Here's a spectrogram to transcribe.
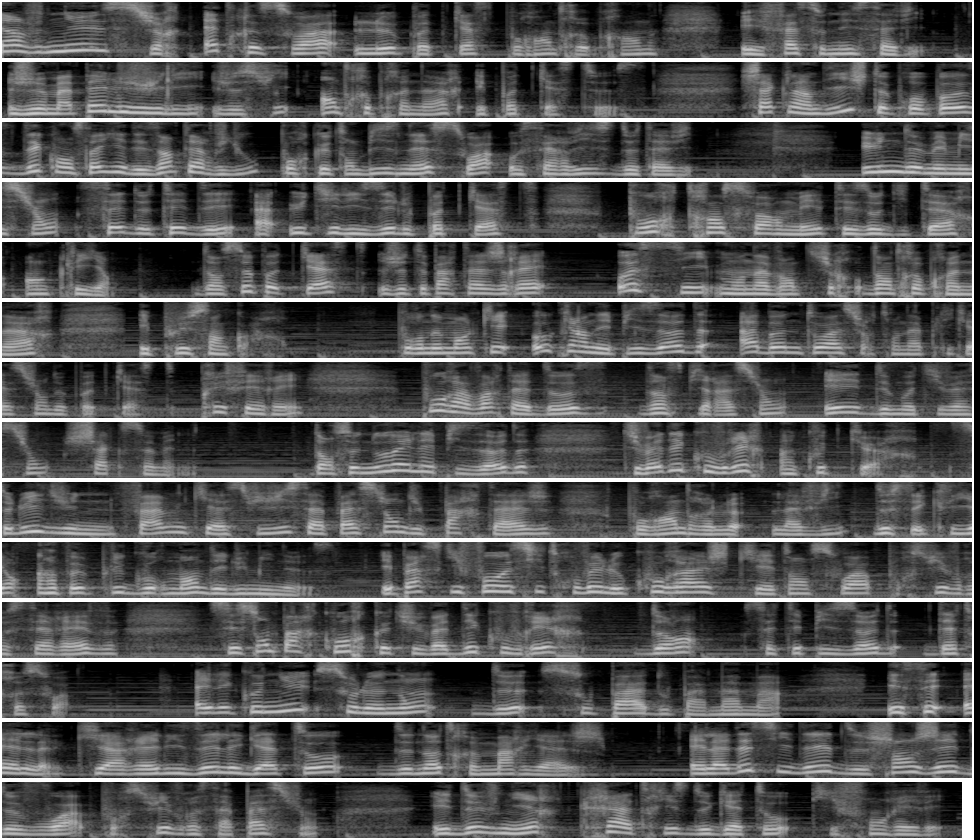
Bienvenue sur Être Soi, le podcast pour entreprendre et façonner sa vie. Je m'appelle Julie, je suis entrepreneur et podcasteuse. Chaque lundi, je te propose des conseils et des interviews pour que ton business soit au service de ta vie. Une de mes missions, c'est de t'aider à utiliser le podcast pour transformer tes auditeurs en clients. Dans ce podcast, je te partagerai aussi mon aventure d'entrepreneur et plus encore. Pour ne manquer aucun épisode, abonne-toi sur ton application de podcast préférée pour avoir ta dose d'inspiration et de motivation chaque semaine. Dans ce nouvel épisode, tu vas découvrir un coup de cœur, celui d'une femme qui a suivi sa passion du partage pour rendre la vie de ses clients un peu plus gourmande et lumineuse. Et parce qu'il faut aussi trouver le courage qui est en soi pour suivre ses rêves, c'est son parcours que tu vas découvrir dans cet épisode d'être soi. Elle est connue sous le nom de Soupa Dupa Mama et c'est elle qui a réalisé les gâteaux de notre mariage. Elle a décidé de changer de voie pour suivre sa passion et devenir créatrice de gâteaux qui font rêver.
